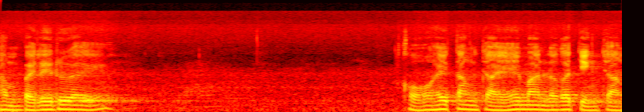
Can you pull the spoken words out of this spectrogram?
ทำไปเรื่อยๆ ขอให้ตั้งใจให้มั่นแล้วก็จริงจัง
